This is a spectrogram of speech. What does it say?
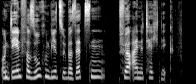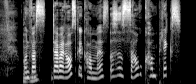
und den versuchen wir zu übersetzen für eine Technik. Und mhm. was dabei rausgekommen ist, das ist saukomplex,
